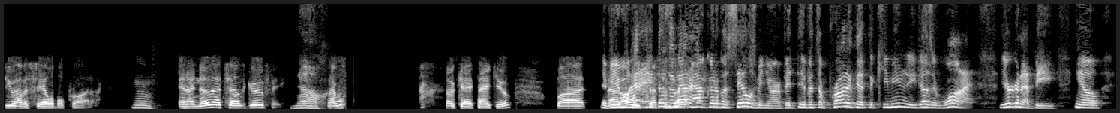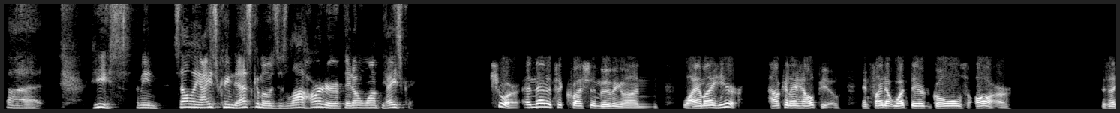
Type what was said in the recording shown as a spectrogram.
do you have a saleable product? Mm. And I know that sounds goofy. No. okay, thank you. But if you, it doesn't matter how good of a salesman you are. If, it, if it's a product that the community doesn't want, you're going to be, you know, uh, geez. I mean, selling ice cream to Eskimos is a lot harder if they don't want the ice cream. Sure. And then it's a question moving on. Why am I here? How can I help you? And find out what their goals are. As I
